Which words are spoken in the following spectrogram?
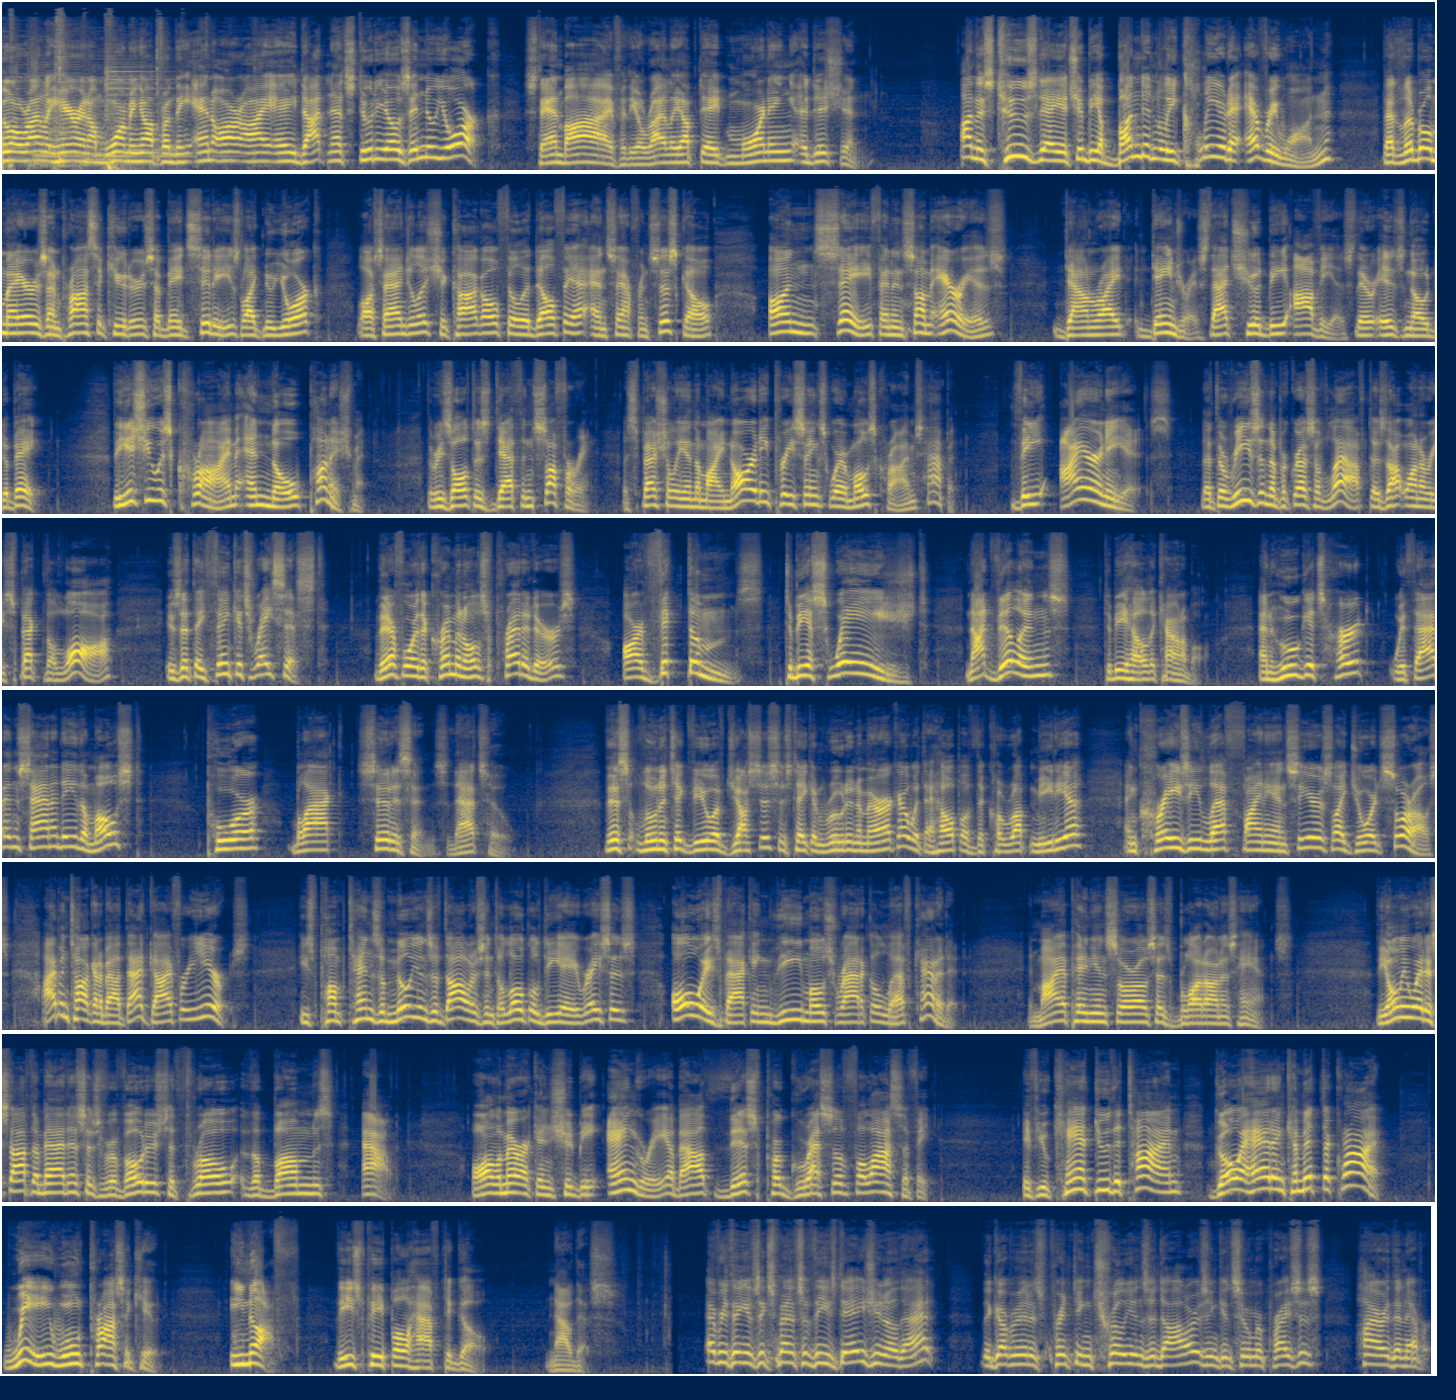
Bill O'Reilly here, and I'm warming up from the NRIA.net studios in New York. Stand by for the O'Reilly Update Morning Edition. On this Tuesday, it should be abundantly clear to everyone that liberal mayors and prosecutors have made cities like New York, Los Angeles, Chicago, Philadelphia, and San Francisco unsafe and in some areas downright dangerous. That should be obvious. There is no debate. The issue is crime and no punishment. The result is death and suffering, especially in the minority precincts where most crimes happen. The irony is that the reason the progressive left does not want to respect the law is that they think it's racist. Therefore, the criminals, predators, are victims to be assuaged, not villains to be held accountable. And who gets hurt with that insanity the most? Poor black citizens. That's who. This lunatic view of justice has taken root in America with the help of the corrupt media and crazy left financiers like George Soros. I've been talking about that guy for years. He's pumped tens of millions of dollars into local DA races, always backing the most radical left candidate. In my opinion, Soros has blood on his hands. The only way to stop the madness is for voters to throw the bums out. All Americans should be angry about this progressive philosophy. If you can't do the time, go ahead and commit the crime. We won't prosecute. Enough. These people have to go. Now, this. Everything is expensive these days, you know that. The government is printing trillions of dollars and consumer prices higher than ever.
